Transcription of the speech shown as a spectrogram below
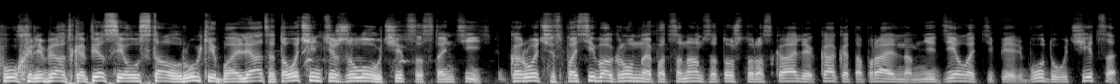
Фух, ребят, капец, я устал, руки болят. Это очень тяжело учиться стантить. Короче, спасибо огромное пацанам за то, что рассказали, как это правильно мне делать теперь. Буду учиться.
